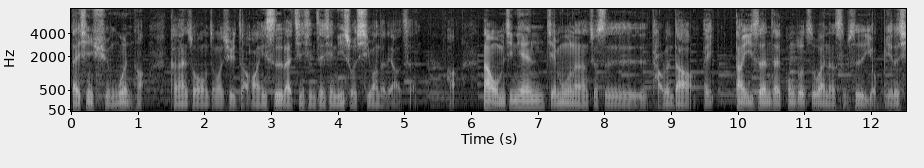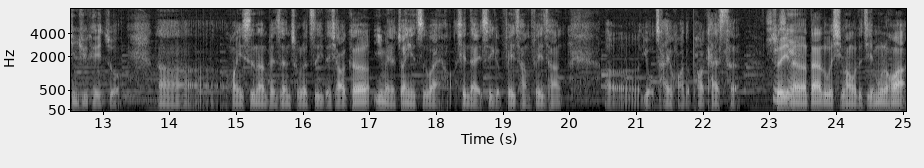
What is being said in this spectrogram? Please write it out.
来信询问哈，看看说我们怎么去找黄医师来进行这些你所希望的疗程。好，那我们今天节目呢，就是讨论到，哎，当医生在工作之外呢，是不是有别的兴趣可以做？那黄医师呢，本身除了自己的小儿科医美的专业之外，哈，现在也是一个非常非常呃有才华的 podcaster。所以呢，大家如果喜欢我的节目的话，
